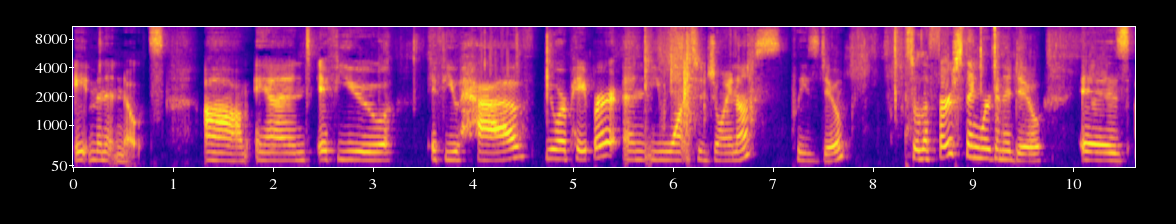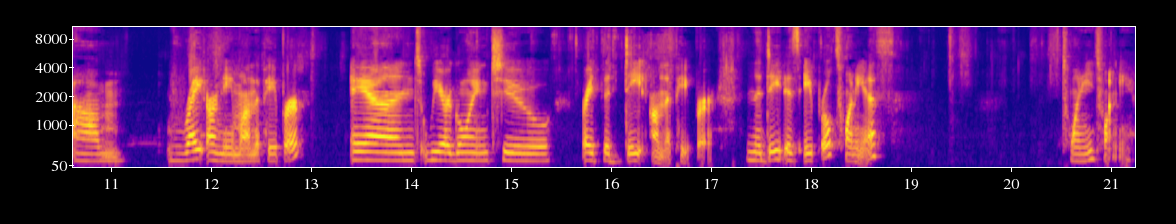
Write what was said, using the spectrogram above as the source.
eight minute notes. Um, and if you if you have your paper and you want to join us, please do. So the first thing we're going to do is um, write our name on the paper, and we are going to write the date on the paper. And the date is April 20th, 2020.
